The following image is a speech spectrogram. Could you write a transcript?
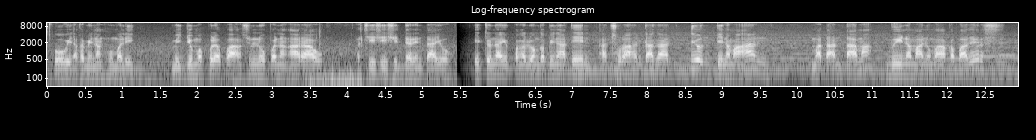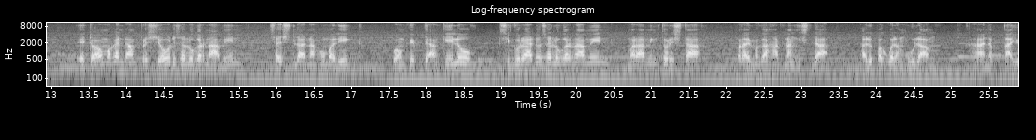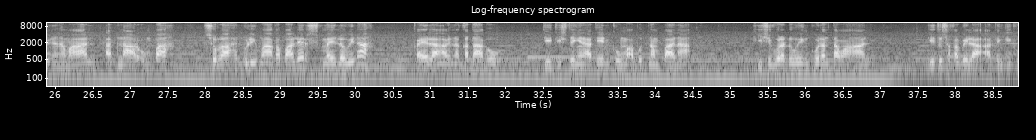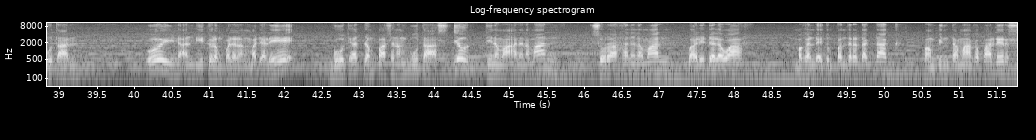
uuwi na kami ng Humalig. Medyo mapula pa ang sulunupan ng araw at sisisid na rin tayo. Ito na yung pangalawang gabi natin at surahan kagad. Yun, tinamaan. Mataan tama, buwi naman mga kapaders. Ito ang magandang presyo sa lugar namin, sa isla ng Humalig. 150 ang kilo. Sigurado sa lugar namin, maraming turista, maraming maghahanap ng isda, lalo pag walang ulam. Hanap tayo na naman at naroon pa. Surahan uli mga kapaders, may lawin na. Kaya lang ang nakatago titistingin natin kung maabot ng pana. Sisiguraduhin ko ng tamaan dito sa kabila ating ikutan. Uy, naandito lang pala ng madali. Buti at lampasan ang butas. Yun, tinamaan na naman. Surahan na naman, bali dalawa. Maganda itong pandaradagdag. Pambinta mga kapaders.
